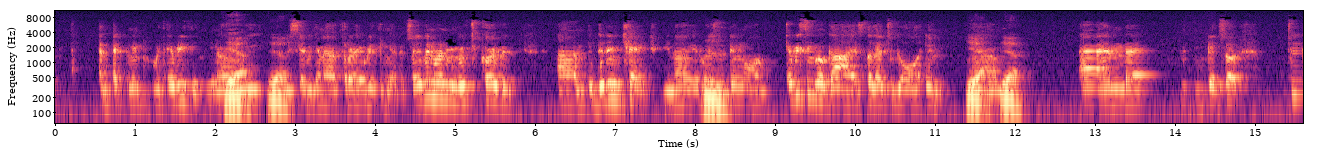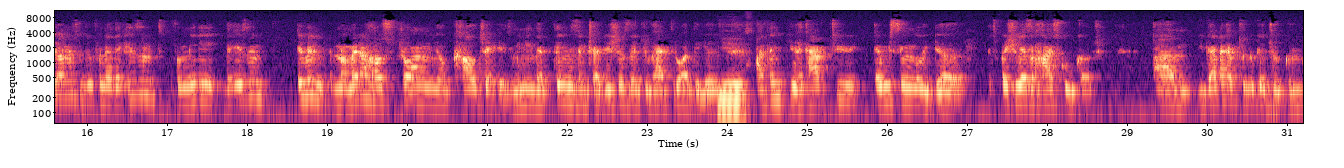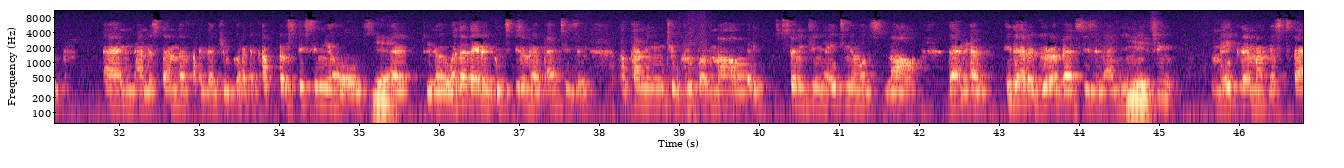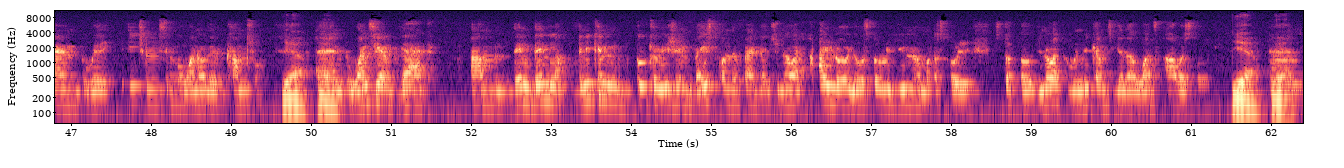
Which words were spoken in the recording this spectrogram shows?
and that meant with everything, you know. Yeah, we, yeah. we said we're gonna throw everything at it. So even when we moved to COVID, um, it didn't change. You know, it was Mm. a thing of every single guy still had to be all in. yeah, Um, yeah, And uh, good. so to be honest with you, Funa, there isn't for me there isn't even no matter how strong your culture is, meaning that things and traditions that you've had throughout the years, yes, I think you have to every single year, especially as a high school coach, um, you gotta have to look at your group and understand the fact that you've got a couple of 16 year olds Yeah. that, you know, whether they had a good season or a bad season, are coming into a group of now 17, 18 year olds now that have either had a good or bad season, and you need to make them understand where each single one of them comes from. yeah, yeah, And once you have that, um, then then yeah, then you can build cohesion based on the fact that you know what I know your story, you know my story. So you know what when we come together, what's our story? yeah, yeah, Um,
